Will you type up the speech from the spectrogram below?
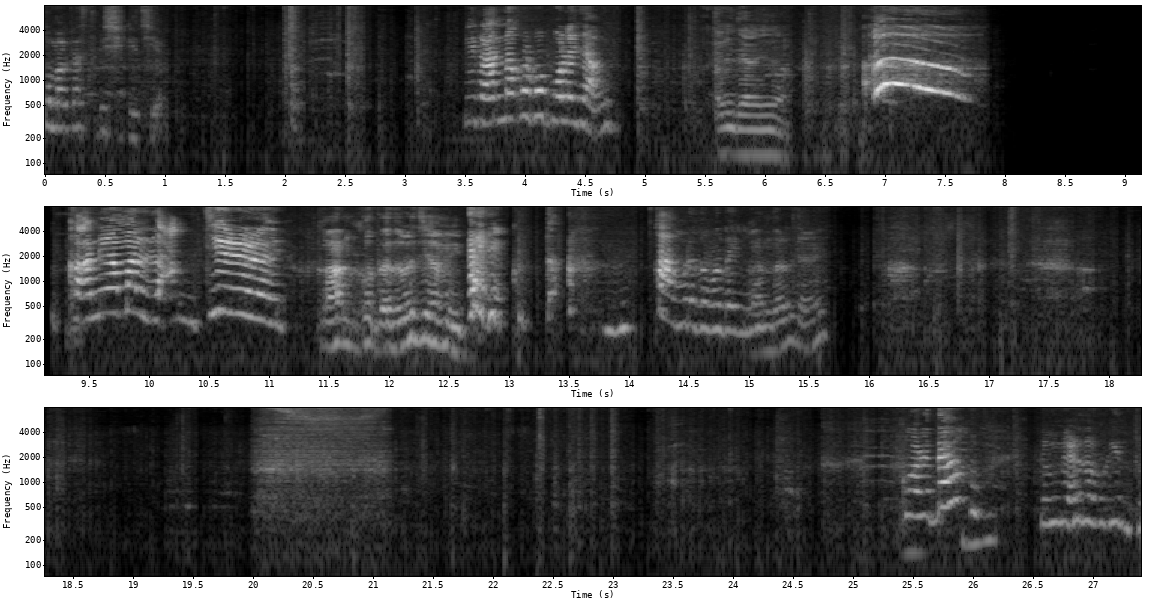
তোমার কাছ থেকে শিখেছি কি রান্না করব বলে যাও। আমি জানি না। কানে আমার লাগছে। কান কোথায় ধরেছি আমি? কামড়ে দেখবি কান ধরেছি আমি? করে দাও। তুমি মেরে দেবো কিন্তু।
